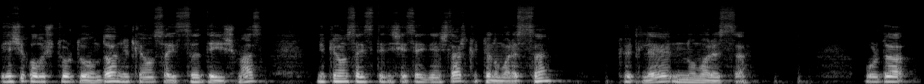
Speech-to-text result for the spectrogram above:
Bileşik oluşturduğunda nükleon sayısı değişmez. Nükleon sayısı dediği şey sevgili gençler kütle numarası. Kütle numarası. Burada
